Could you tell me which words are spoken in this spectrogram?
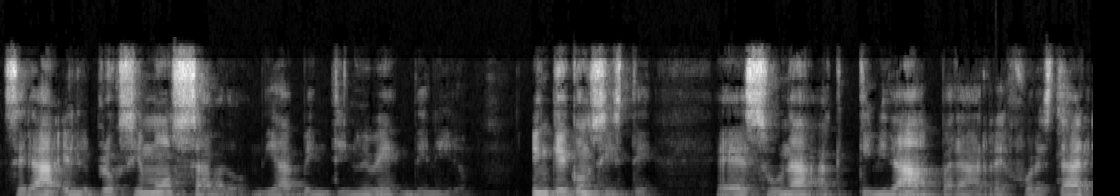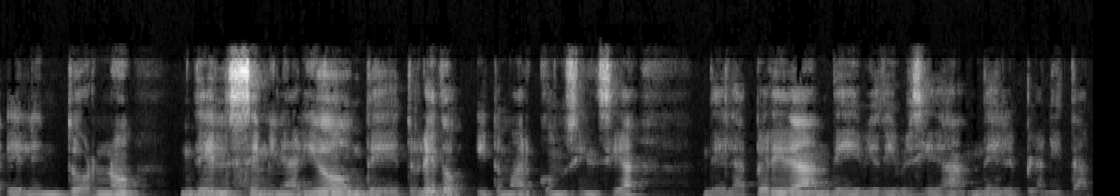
será el próximo sábado, día 29 de enero. ¿En qué consiste? Es una actividad para reforestar el entorno del Seminario de Toledo y tomar conciencia de la pérdida de biodiversidad del planeta.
